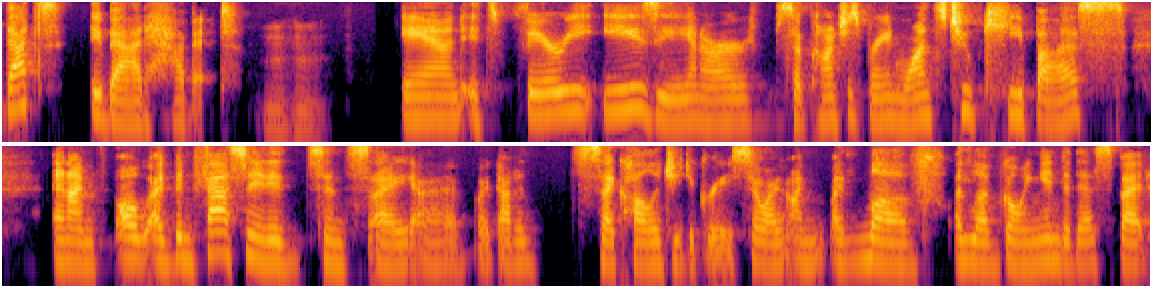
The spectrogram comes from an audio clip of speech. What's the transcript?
that's a bad habit. Mm-hmm. And it's very easy, and our subconscious brain wants to keep us. And I'm oh, I've been fascinated since I uh, I got a psychology degree, so I, I'm I love I love going into this, but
